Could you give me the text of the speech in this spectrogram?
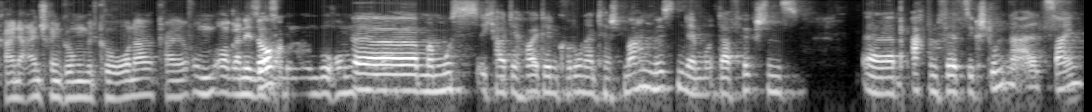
Keine Einschränkungen mit Corona, keine Umorganisation, Doch, Umbuchung? Äh, man muss, ich hatte heute einen Corona-Test machen müssen, der darf höchstens äh, 48 Stunden alt sein,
